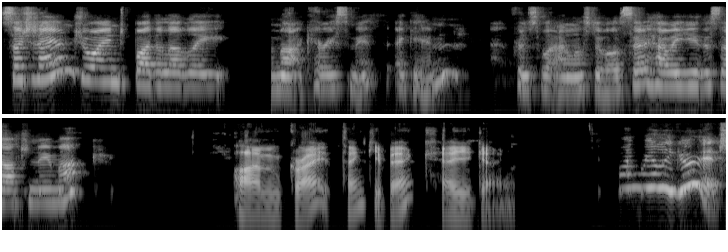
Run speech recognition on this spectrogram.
So today I'm joined by the lovely Mark Carey Smith, again, Principal Analyst of AusCERT. How are you this afternoon, Mark? I'm great. Thank you, Bek. How are you going? I'm really good.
